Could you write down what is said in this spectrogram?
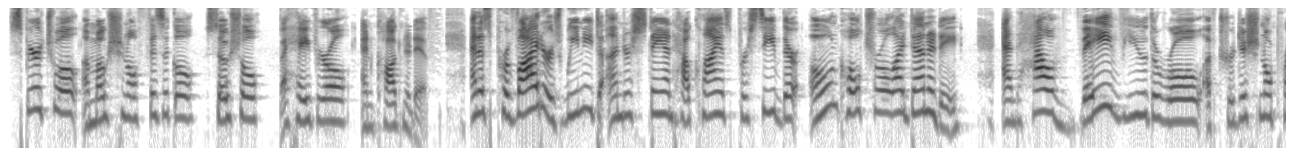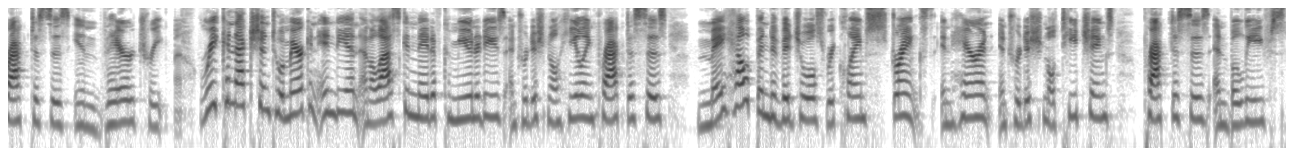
spiritual, emotional, physical, social, behavioral, and cognitive. And as providers, we need to understand how clients perceive their own cultural identity and how they view the role of traditional practices in their treatment. Reconnection to American Indian and Alaskan Native communities and traditional healing practices may help individuals reclaim strengths inherent in traditional teachings, practices, and beliefs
